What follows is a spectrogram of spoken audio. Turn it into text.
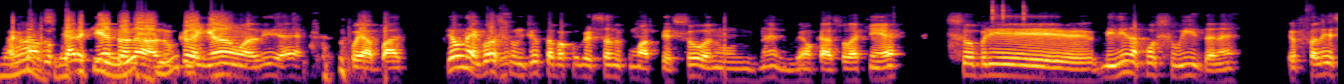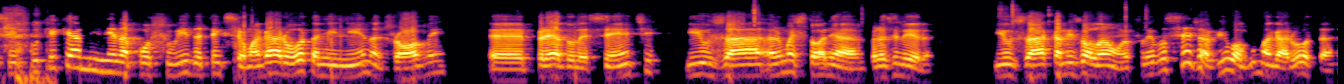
Não, a do cara que entra na, no canhão ali, é, foi abaixo. Tem um negócio, um dia eu estava conversando com uma pessoa, não, né, não é o caso falar quem é, sobre menina possuída, né? Eu falei assim, por que, que a menina possuída tem que ser uma garota, menina, jovem, é, pré-adolescente, e usar. Era uma história brasileira. E usar camisolão. Eu falei, você já viu alguma garota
